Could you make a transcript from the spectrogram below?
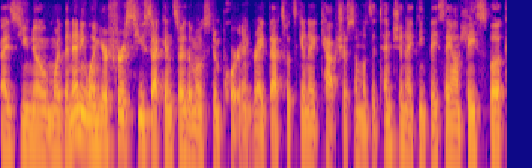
as you know more than anyone your first few seconds are the most important right that's what's going to capture someone's attention i think they say on facebook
